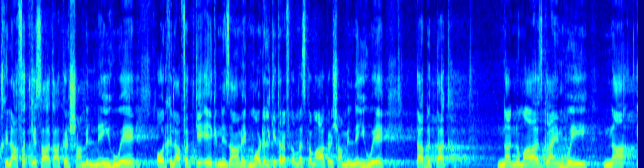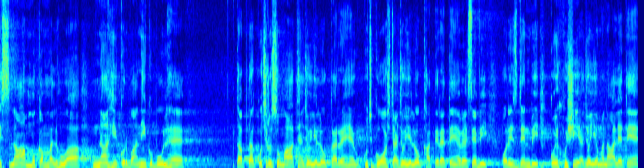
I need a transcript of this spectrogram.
خلافت کے ساتھ آ کر شامل نہیں ہوئے اور خلافت کے ایک نظام، ایک ماڈل کی طرف کم از کم آ کر شامل نہیں ہوئے، تب تک نہ نماز قائم ہوئی نہ اسلام مکمل ہوا، نہ ہی قربانی قبول ہے۔ تب تک کچھ رسومات ہیں جو یہ لوگ کر رہے ہیں، کچھ گوشت ہے جو یہ لوگ کھاتے رہتے ہیں ویسے بھی، اور اس دن بھی کوئی خوشی ہے جو یہ منا لیتے ہیں،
